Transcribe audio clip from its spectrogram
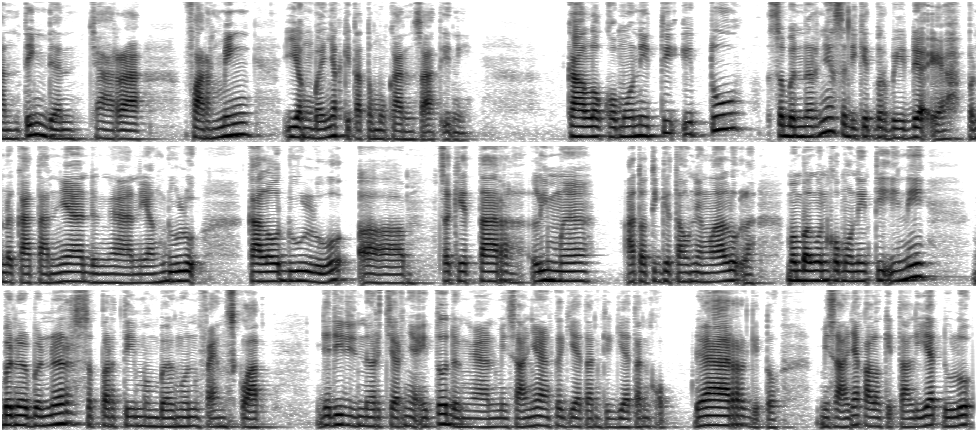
hunting dan cara farming yang banyak kita temukan saat ini. Kalau community itu sebenarnya sedikit berbeda ya pendekatannya dengan yang dulu. Kalau dulu uh, sekitar 5 atau tiga tahun yang lalu lah membangun community ini benar-benar seperti membangun fans club jadi di nurture-nya itu dengan misalnya kegiatan-kegiatan kopdar gitu. Misalnya kalau kita lihat dulu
